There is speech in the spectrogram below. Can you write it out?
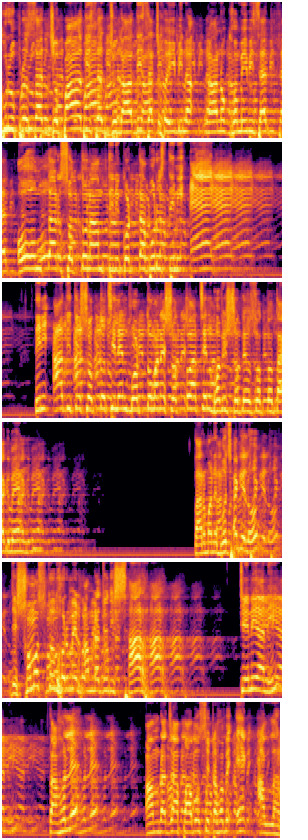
গুরু প্রসাদ জপা দিসাদ যুগা দিসাজ হইবি নানক হমি বিসাদ ওম তার সত্য নাম তিনি কর্তা পুরুষ, তিনি এক। তিনি আদিতে সত্য ছিলেন, বর্তমানে সত্য আছেন, ভবিষ্যতেও সত্য থাকবেন। তার মানে বোঝা গেল যে সমস্ত ধর্মের আমরা যদি সার টেনে আনি, তাহলে আমরা যা পাবো সেটা হবে এক আল্লাহ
